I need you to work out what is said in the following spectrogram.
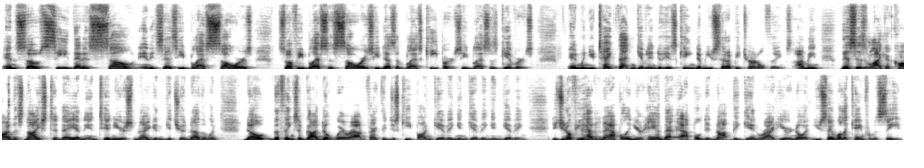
And so seed that is sown, and it says he blessed sowers. So if he blesses sowers, he doesn't bless keepers. He blesses givers. And when you take that and give it into his kingdom, you set up eternal things. I mean, this isn't like a car that's nice today and in 10 years from now, you're going to get you another one. No, the things of God don't wear out. In fact, they just keep on giving and giving and giving. Did you know if you had an apple in your hand, that apple did not begin right here? No, it, you say, well, it came from a seed.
